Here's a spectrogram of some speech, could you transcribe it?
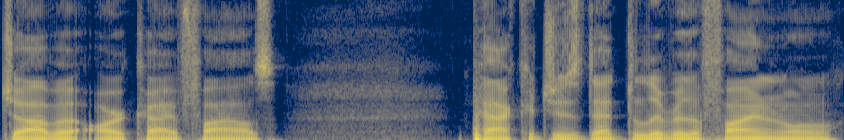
Java archive files packages that deliver the final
